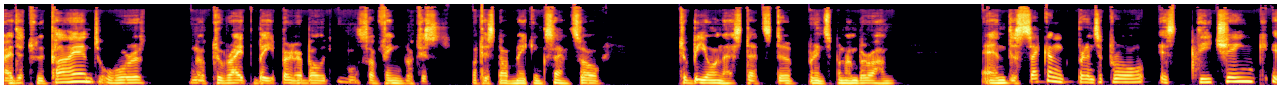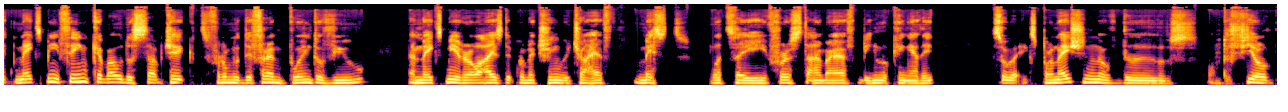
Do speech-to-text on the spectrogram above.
either to the client or not to write paper about something that is what is not making sense. So to be honest, that's the principle number one. And the second principle is teaching. It makes me think about the subject from a different point of view and makes me realize the connection which I have missed. Let's say first time I have been looking at it. So explanation of the of the field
